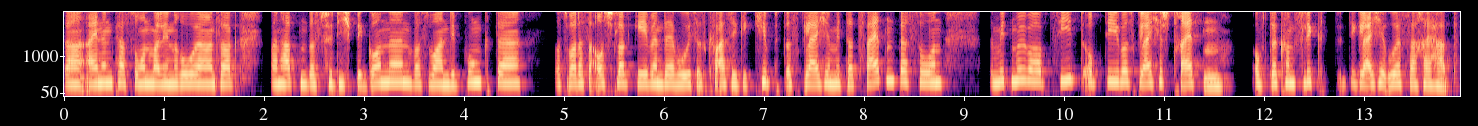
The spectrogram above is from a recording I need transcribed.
der einen Person mal in Ruhe und sage, wann hat denn das für dich begonnen? Was waren die Punkte? Was war das Ausschlaggebende? Wo ist es quasi gekippt? Das gleiche mit der zweiten Person, damit man überhaupt sieht, ob die über das Gleiche streiten, ob der Konflikt die gleiche Ursache hat.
